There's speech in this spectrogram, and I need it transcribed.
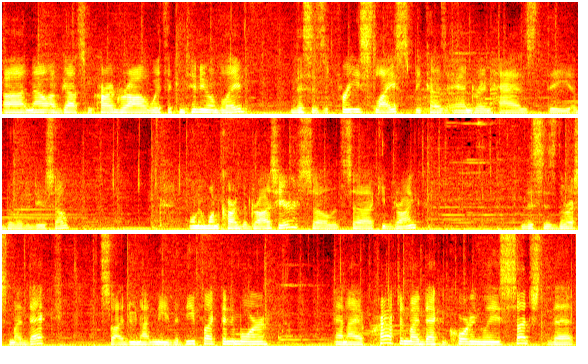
Uh, now I've got some card draw with the Continuum Blade. This is a free slice because Andrin has the ability to do so. Only one card that draws here, so let's uh, keep drawing. This is the rest of my deck, so I do not need the deflect anymore. And I have crafted my deck accordingly such that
